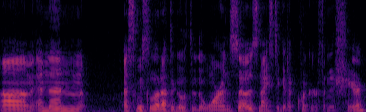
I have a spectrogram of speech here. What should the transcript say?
Um, and then we still have to go through the Warren, so it was nice to get a quicker finish here.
